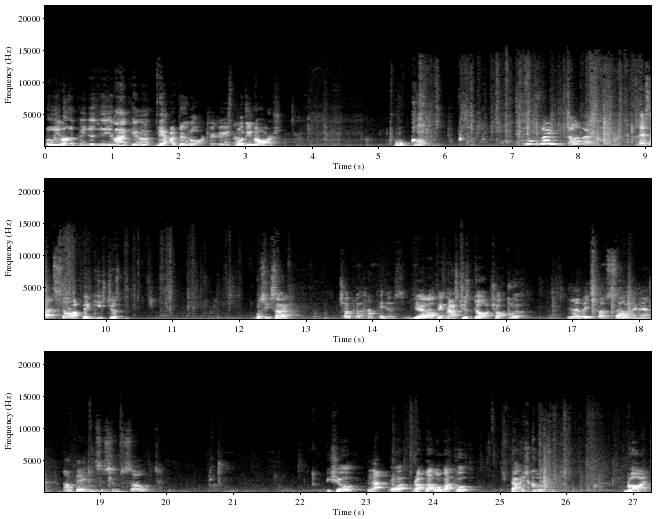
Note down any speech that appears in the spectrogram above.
"Oh, you like it? Do you like it?" Yeah, I do like it. It's bloody nice. Oh God. What flavours, aren't they? Tastes like I think it's just. What's it say? Chocolate happiness. Yeah, I think that's just dark chocolate. No, but it's got salt in it. I've bitten into some salt. You sure? Yeah. Right, wrap that one back up. That is good. Right,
